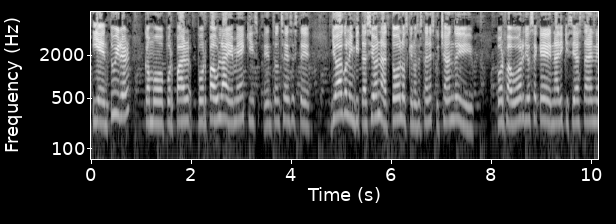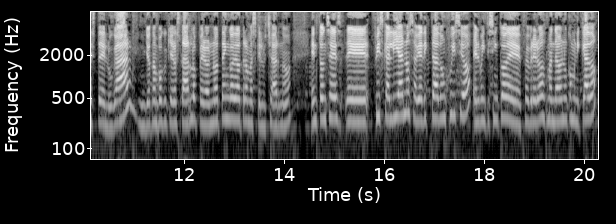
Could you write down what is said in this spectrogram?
y en Twitter como por, Pa- por Paula MX. Entonces, este, yo hago la invitación a todos los que nos están escuchando y por favor, yo sé que nadie quisiera estar en este lugar, yo tampoco quiero estarlo, pero no tengo de otra más que luchar, ¿no? Entonces, eh, Fiscalía nos había dictado un juicio, el 25 de febrero mandaron un comunicado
